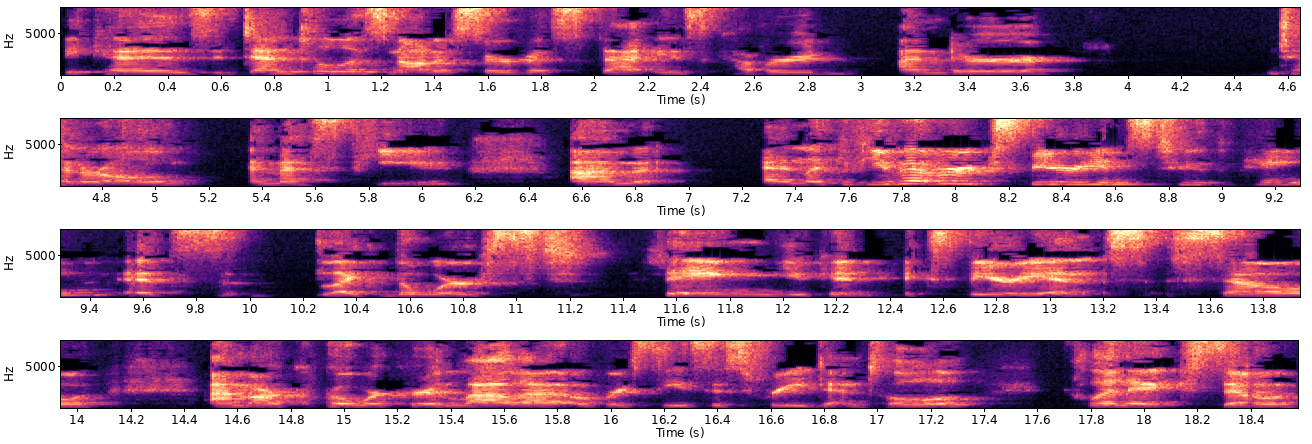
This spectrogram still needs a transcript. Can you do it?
because dental is not a service that is covered under general MSP. Um, and like if you've ever experienced tooth pain, it's like the worst thing you could experience. So um, our coworker Lala oversees this free dental clinic. So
